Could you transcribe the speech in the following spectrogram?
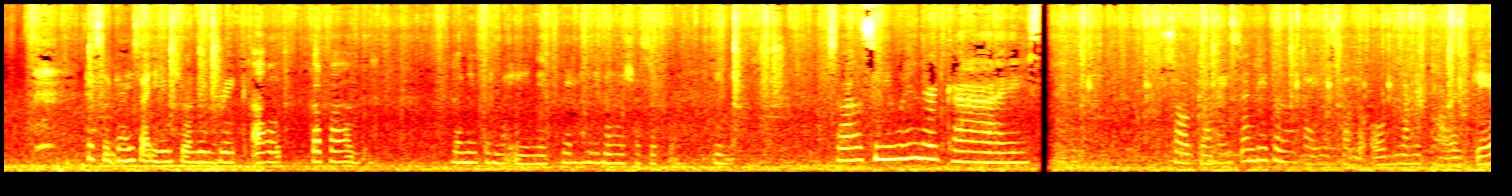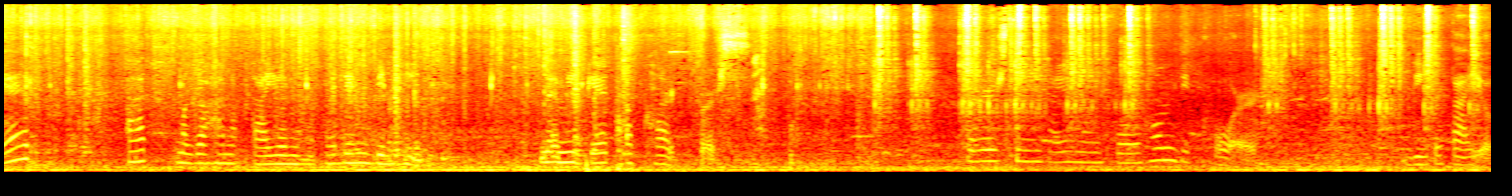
Kasi guys, I usually break out kapag ganito mainit. Pero hindi naman siya super init. So, I'll see you in there, guys. So, guys, andito na tayo sa loob ng Target. At maghahanap tayo ng pwedeng bilhin. Let me get a card first. First, tingin tayo ng for home decor. Dito tayo.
